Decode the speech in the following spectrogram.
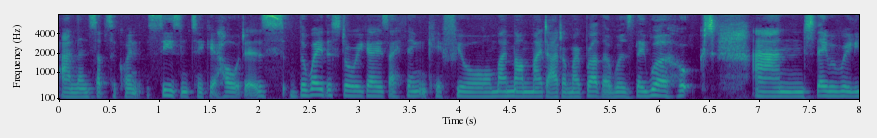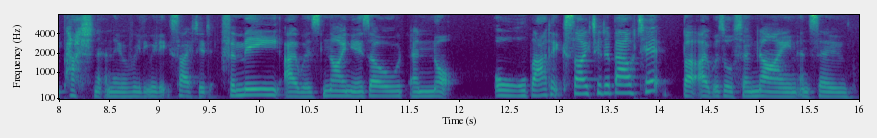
and then subsequent season ticket holders. The way the story goes, I think, if you're my mum, my dad, or my brother, was they were hooked and they were really passionate and they were really, really excited. For me, I was nine years old and not all that excited about it, but I was also nine. And so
